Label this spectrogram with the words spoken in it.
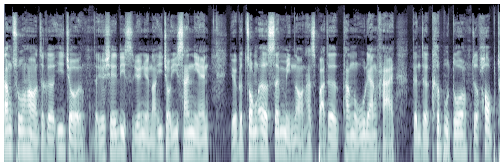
当初哈，这个一九的有些历史渊源呢。一九一三年有一个中二声明哦，他是把这个唐努乌梁海跟这个科布多，就 Hope，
